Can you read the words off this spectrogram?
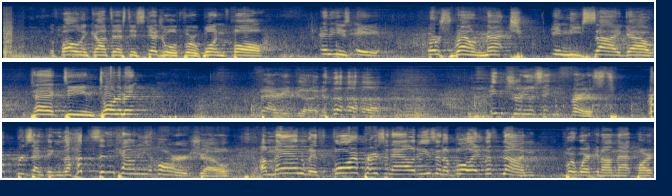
The following contest is scheduled for one fall and is a first round match in the Saigo Tag Team Tournament. Very good. Introducing first, representing the Hudson County Horror Show, a man with four personalities and a boy with none. We're working on that part.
